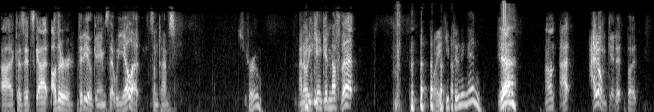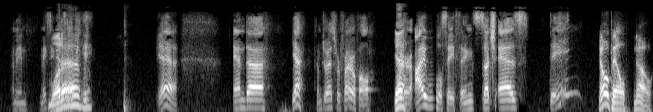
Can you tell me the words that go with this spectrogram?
because it's got other video games that we yell at sometimes. It's true. I know you can't get enough of that. That's why you keep tuning in. Yeah. I don't. I I don't get it, but I mean, it makes you Whatever. yeah. And uh, yeah, come join us for Firefall. Yeah. Where I will say things such as, "Ding." No, Bill. No.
